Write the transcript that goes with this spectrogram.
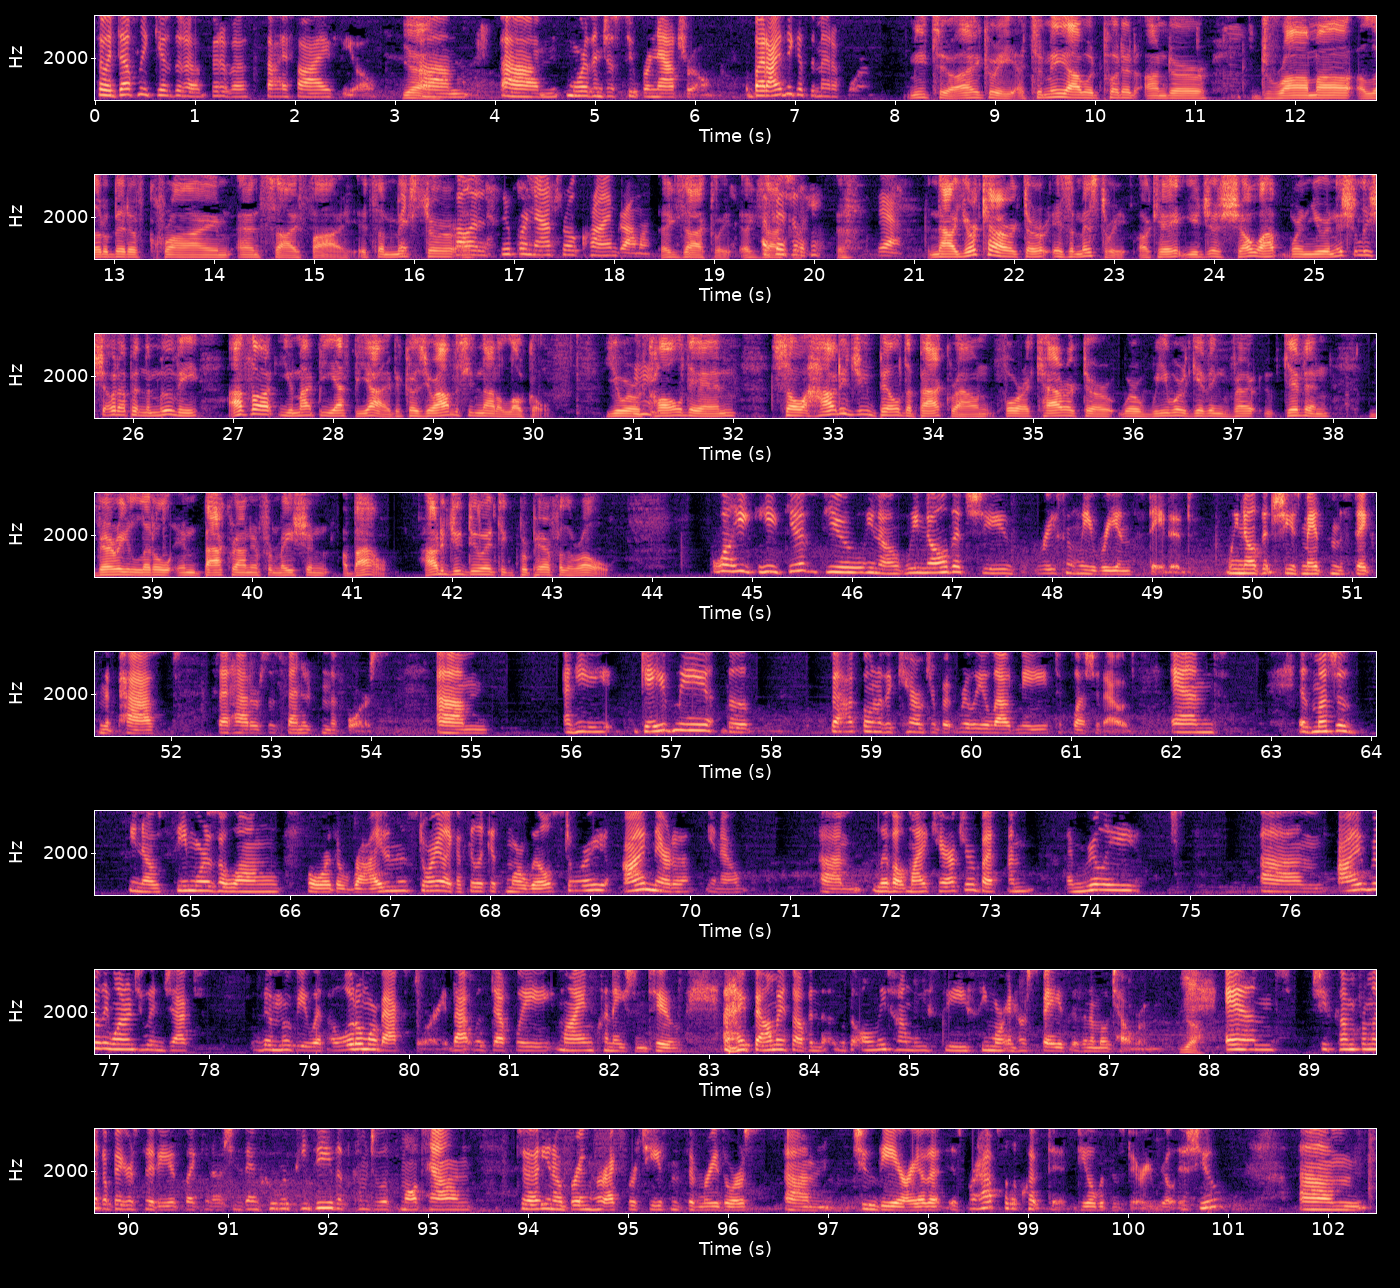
So it definitely gives it a bit of a sci-fi feel, Yeah, um, um, more than just supernatural. But I think it's a metaphor. me too. I agree. Uh, To me, I would put it under drama, a little bit of crime, and sci-fi. It's a They mixture call of it a supernatural crime drama, exactly, exactly. officially. Yeah. Now, your character is a mystery, okay? You just show up. When you initially showed up in the movie, I thought you might be FBI because you're obviously not a local. You were Mhm. called in. So, how did you build a background for a character where we were giving very, given very little in background information about? How did you do it to prepare for the role? Well, he, he gives you, you know, we know that she's recently reinstated. We know that she's made some mistakes in the past that had her suspended from the force. Um, and he gave me the backbone of the character, but really allowed me to flesh it out. And as much as, you know, Seymour's along for the ride in this story, like I feel like it's more Will's story, I'm there to, you know, um, live out my character, but I'm I'm really um, I really wanted to inject the movie with a little more backstory. That was definitely my inclination too. And I found myself in the, the only time we see Seymour in her space is in a motel room. Yeah, And she's come from like a bigger city. It's like, you know, she's Vancouver PD that's come to a small town to, you know, bring her expertise and some resource um, to the area that is perhaps ill equipped to deal with this very real issue. Um,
